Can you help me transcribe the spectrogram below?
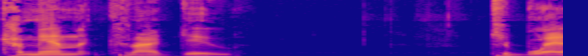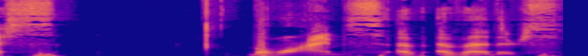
commandment could I do to bless the lives of, of others.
